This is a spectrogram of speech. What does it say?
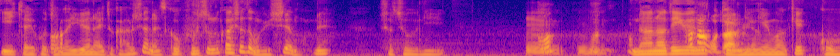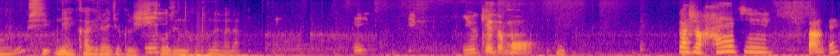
言いたいことが言えないとかあるじゃないですか、普通の会社でも一緒やもんね、社長に。うんうん。7で言えるっていう人間は結構し、ね、限られてくるし、当然のことながら。言うけどもうん、昔の林さんね、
